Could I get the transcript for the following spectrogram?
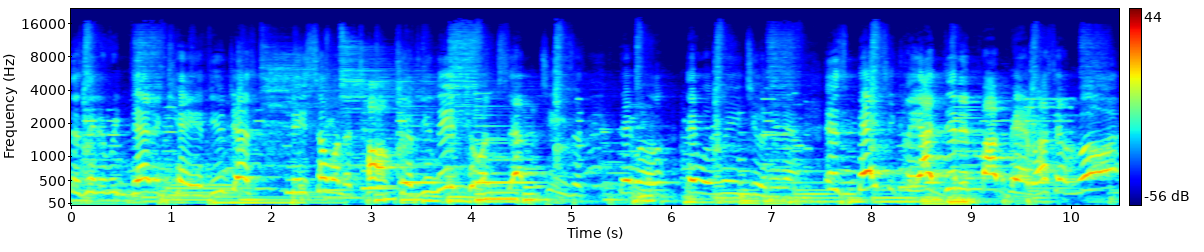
just need to rededicate, if you just need someone to talk to, if you need to accept Jesus, they will, they will lead you to that. It's basically, I did it in my bedroom. I said, Lord,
